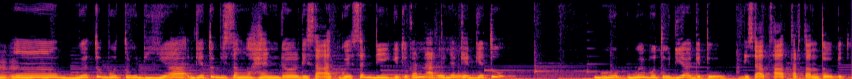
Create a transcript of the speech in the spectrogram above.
Hmm, gue tuh butuh dia, dia tuh bisa ngehandle di saat gue sedih gitu kan artinya kayak dia tuh gue, gue butuh dia gitu di saat-saat tertentu gitu.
